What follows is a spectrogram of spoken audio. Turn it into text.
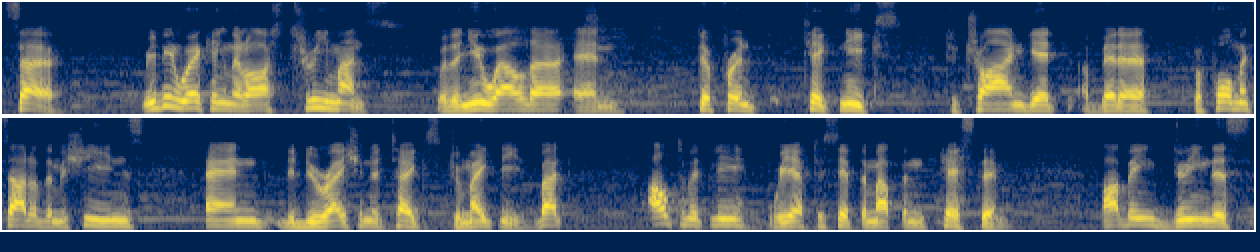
So, we've been working the last three months with a new welder and different techniques to try and get a better performance out of the machines and the duration it takes to make these. But ultimately, we have to set them up and test them. I've been doing this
